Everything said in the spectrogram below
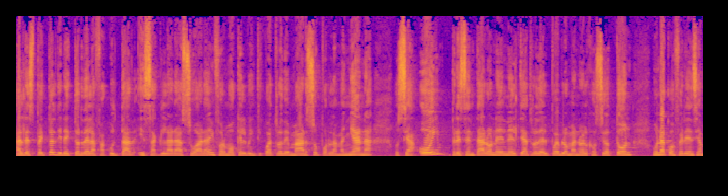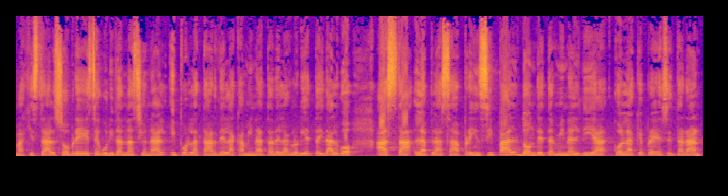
Al respecto, el director de la facultad, Isaac Lara Suara, informó que el 24 de marzo por la mañana, o sea, hoy, presentaron en el Teatro del Pueblo Manuel José Otón una conferencia magistral sobre seguridad nacional y por la tarde la caminata de la Glorieta Hidalgo hasta la plaza principal, donde termina el día con la que presentarán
